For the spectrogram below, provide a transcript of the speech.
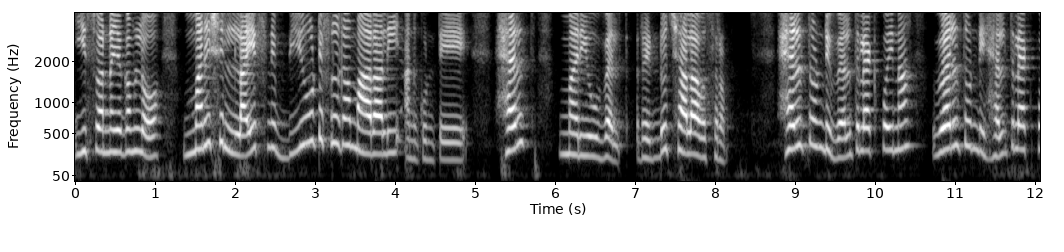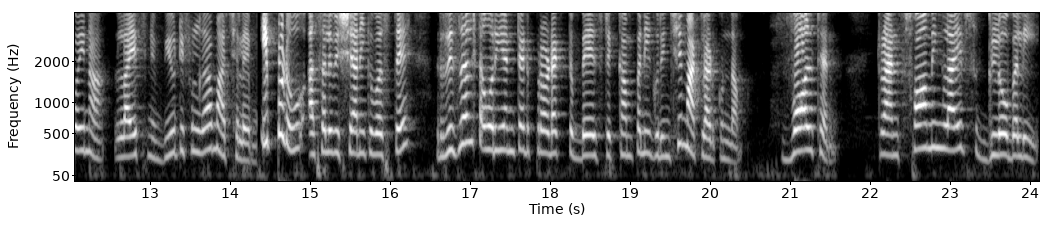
ఈ స్వర్ణయుగంలో మనిషి లైఫ్ని బ్యూటిఫుల్గా మారాలి అనుకుంటే హెల్త్ మరియు వెల్త్ రెండు చాలా అవసరం. హెల్త్ ఉండి వెల్త్ లేకపోయినా వెల్త్ ఉండి హెల్త్ లేకపోయినా లైఫ్ని బ్యూటిఫుల్గా మార్చలేము. ఇప్పుడు అసలు విషయానికి వస్తే result oriented product based company గురించి మాట్లాడుకుందాం. వాల్టన్ ట్రాన్స్ఫార్మింగ్ లైఫ్స్ గ్లోబలీ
